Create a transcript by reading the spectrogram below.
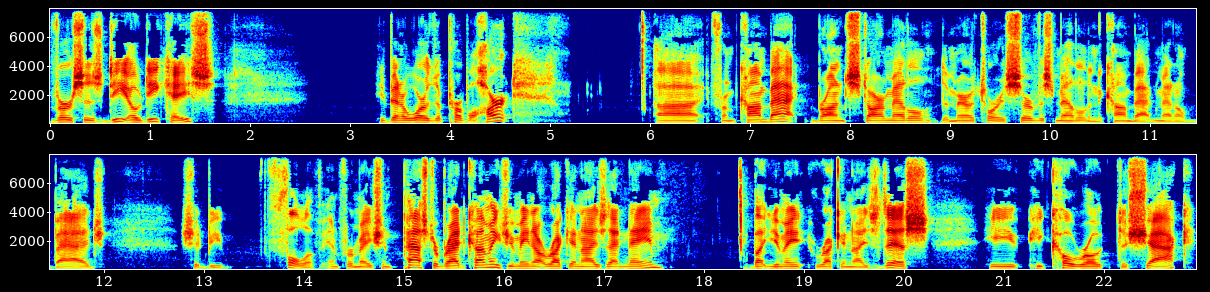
versus DOD case. He'd been awarded the Purple Heart uh, from Combat, Bronze Star Medal, the Meritorious Service Medal, and the Combat Medal badge. Should be full of information. Pastor Brad Cummings, you may not recognize that name, but you may recognize this. He he co-wrote The Shack,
